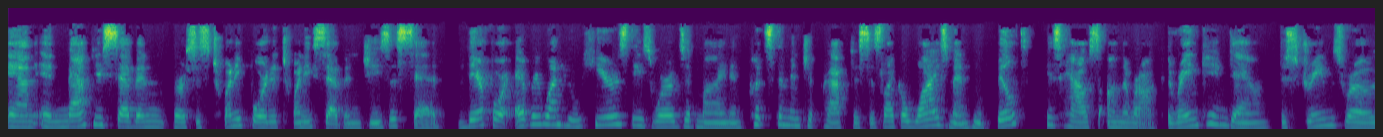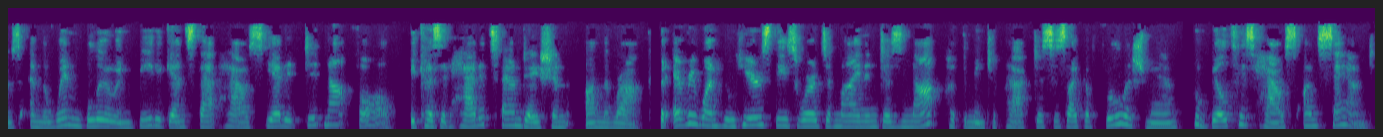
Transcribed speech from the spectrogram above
And in Matthew 7, verses 24 to 27, Jesus said, Therefore, everyone who hears these words of mine and puts them into practice is like a wise man who built his house on the rock. The rain came down, the streams rose, and the wind blew and beat against that house, yet it did not fall because it had its foundation on the rock. But everyone who hears these words of mine and does not put them into practice is like a foolish man who built his house on sand.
